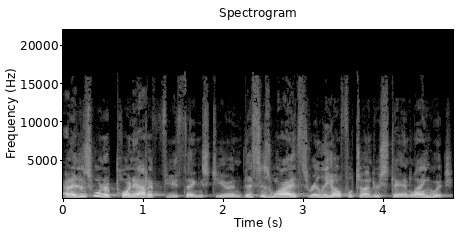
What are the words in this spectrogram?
And I just want to point out a few things to you, and this is why it's really helpful to understand language.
